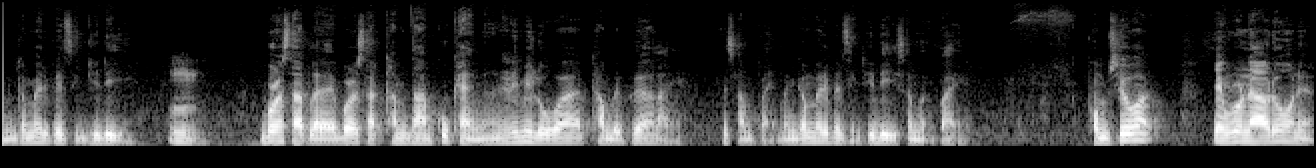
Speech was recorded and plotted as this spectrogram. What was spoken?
มันก็ไม่ได้เป็นสิ่งที่ดีอืมบริษัทหลาย ๆ บริษัททำตามคู่แข่งทั้งที่ไม่รู้ว่าทำไปเพื่ออะไรด้วยซ้ำไป มันก็ไม่ได้เป็นสิ่งที่ดีเสมอไป ผมเชื่อว่าอย่างโรนัลโดเนี่ย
